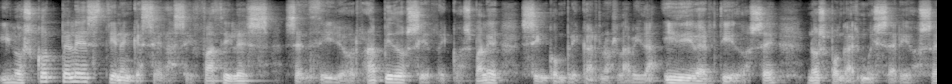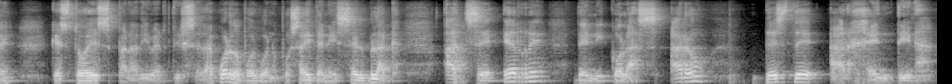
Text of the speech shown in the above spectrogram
y los cócteles tienen que ser así, fáciles, sencillos, rápidos y ricos, ¿vale? Sin complicarnos la vida y divertidos, ¿eh? No os pongáis muy serios, ¿eh? Que esto es para divertirse, ¿de acuerdo? Pues bueno, pues ahí tenéis el Black HR de Nicolás Aro desde Argentina.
